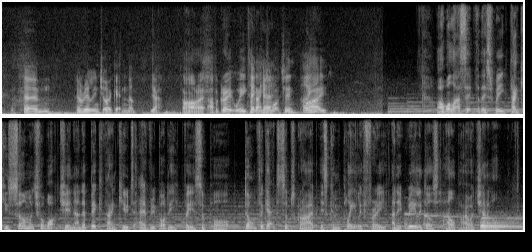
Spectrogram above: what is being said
um, I really enjoy getting them. Yeah. All right. Have a great week. Take Thanks care. for watching. Bye. Bye. Oh, well, that's it for this week. Thank you so much for watching, and a big thank you to everybody for your support. Don't forget to subscribe, it's completely free and it really does help our channel.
